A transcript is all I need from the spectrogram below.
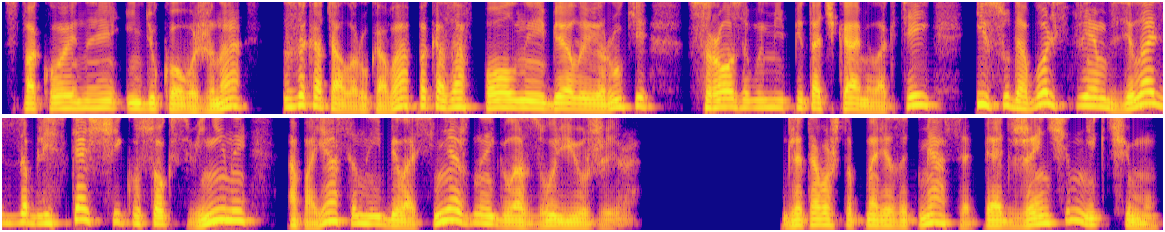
спокойная Индюкова жена, закатала рукава, показав полные белые руки с розовыми пятачками локтей и с удовольствием взялась за блестящий кусок свинины, опоясанный белоснежной глазурью жира. Для того, чтобы нарезать мясо, пять женщин ни к чему.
